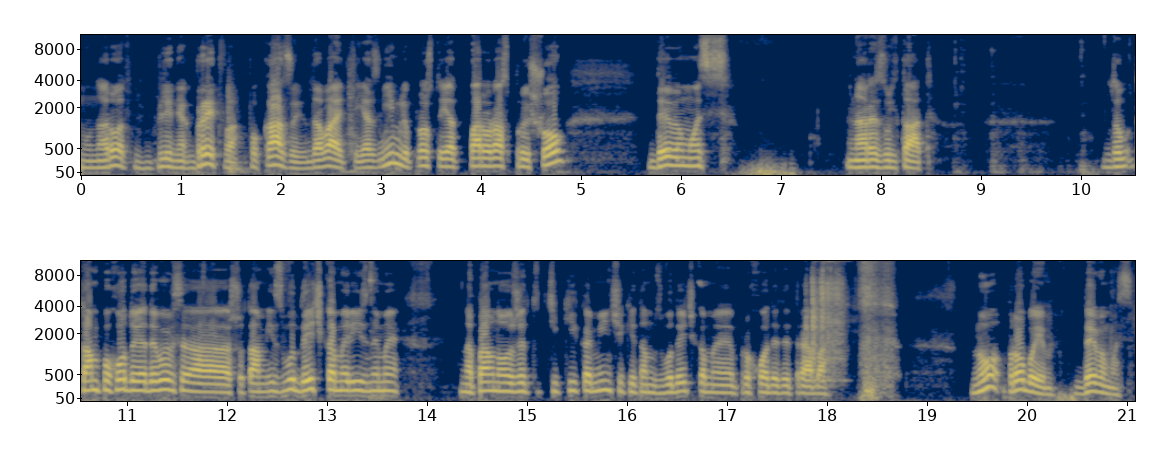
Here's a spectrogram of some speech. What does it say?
Ну, народ, блін, як бритва, показую. Давайте, я знімлю. Просто я пару раз пройшов. Дивимось на результат. Там, походу, я дивився, що там із водичками різними. Напевно, вже т- такі камінчики там з водичками проходити треба. Ну, пробуємо, дивимось,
